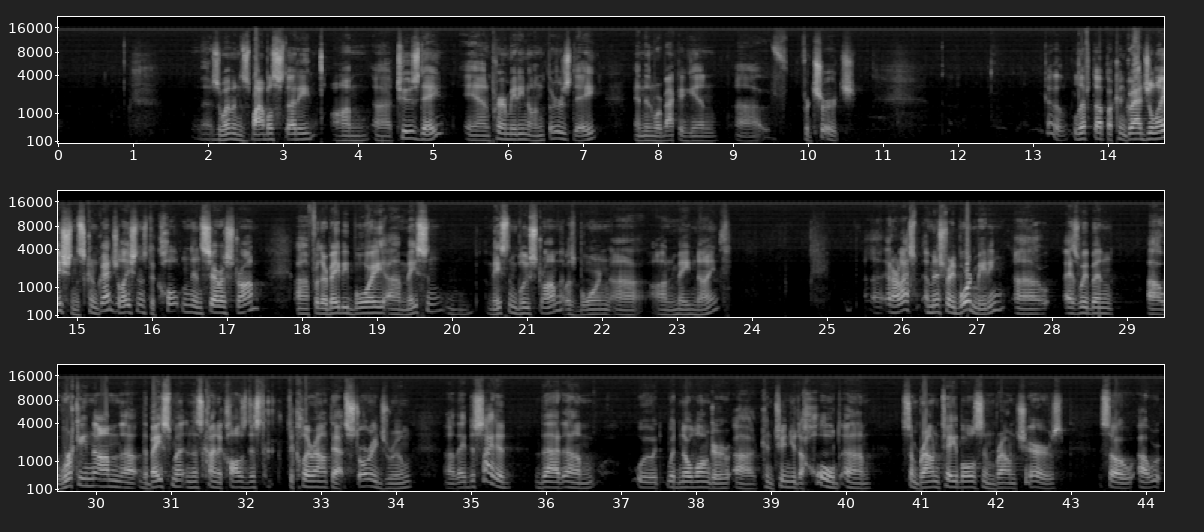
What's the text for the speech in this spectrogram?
There's a women's Bible study on uh, Tuesday and prayer meeting on Thursday, and then we're back again uh, for church. Got to lift up a congratulations. Congratulations to Colton and Sarah Strom uh, for their baby boy, uh, Mason, Mason Blue Strom, that was born uh, on May 9th. Uh, at our last administrative board meeting, uh, as we've been working on the, the, basement, and this kind of caused us to, to clear out that storage room, they decided that um, we would, would, no longer continue to hold um, some brown tables and brown chairs. So uh, we're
